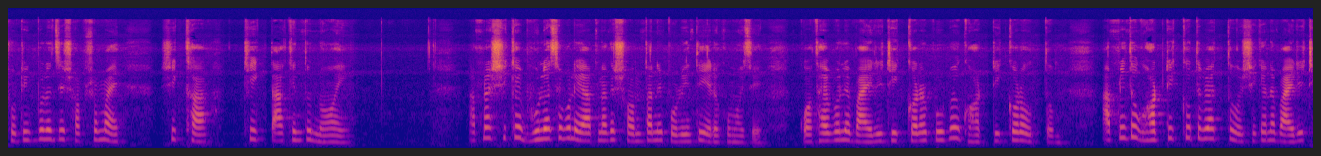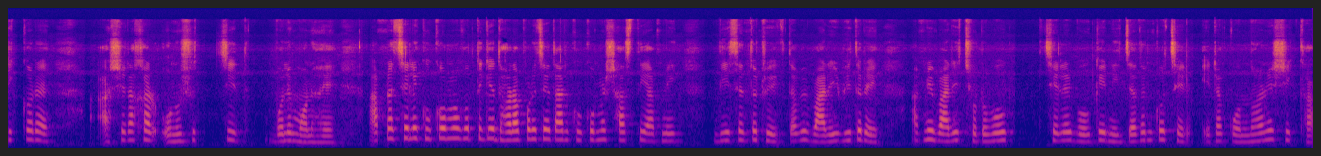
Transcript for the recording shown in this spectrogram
সঠিক বলে যে সবসময় শিক্ষা ঠিক তা কিন্তু নয়। আপনার শিক্ষায় ভুল আছে বলে আপনাদের সন্তানের পরিণতি এরকম হয়েছে। কথায় বলে বাইরে ঠিক করার পূর্বে ঘর ঠিক করা উত্তম। আপনি তো ঘর ঠিক করতে ব্যর্থ, সেখানে বাইরে ঠিক করে আসে রাখার অনুচিত বলে মনে হয়। আপনার ছেলে কুকর্ম করতে গিয়ে ধরা পড়েছে, তার কুকর্মের শাস্তি আপনি দিয়েছেন তো ঠিক। তবে বাড়ির ভিতরে আপনি বাড়ির ছোট বউ, ছেলের বউকে নির্যাতন করছেন, এটা কোন ধরনের শিক্ষা?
